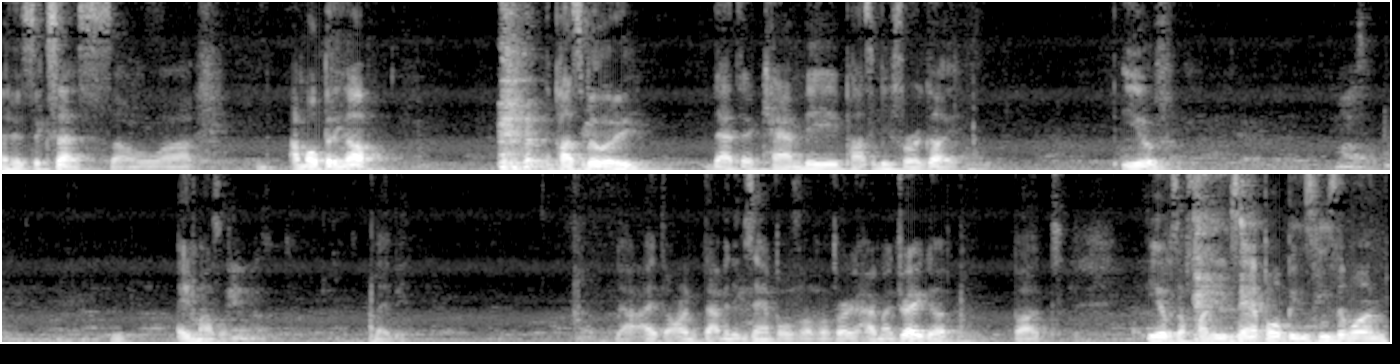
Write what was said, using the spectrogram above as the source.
and his success. So uh, I'm opening up the possibility that there can be possibly for a guy. Iyov? Mazel. A mazel. Maybe. I, there aren't that many examples of a very high madrega, but Iyov is a funny example because he's the one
